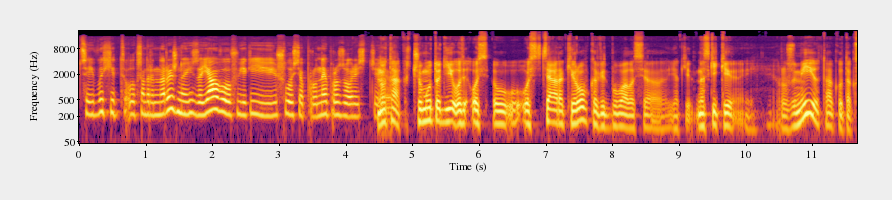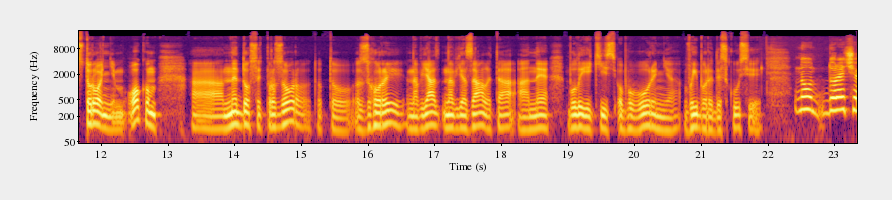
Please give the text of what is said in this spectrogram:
цей вихід Олександра Нарижної заяву, в якій йшлося про непрозорість. Ну так, чому тоді ось ось, ось ця рокіровка відбувалася, як наскільки розумію, так, отак стороннім оком не досить прозоро, тобто згори нав'язали, та, а не були якісь обговорення, вибори, дискусії. Ну, до речі,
